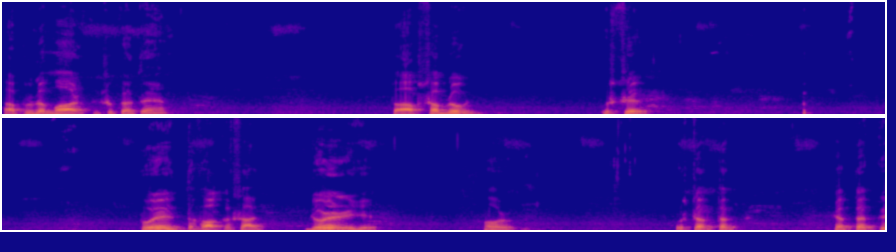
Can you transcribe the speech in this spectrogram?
اپ ٹو دا مارک جو کہتے ہیں؟ تو آپ سب لوگ اس سے پورے اتفاق کے ساتھ جڑے رہیے اور اس وقت تک جب تک کہ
